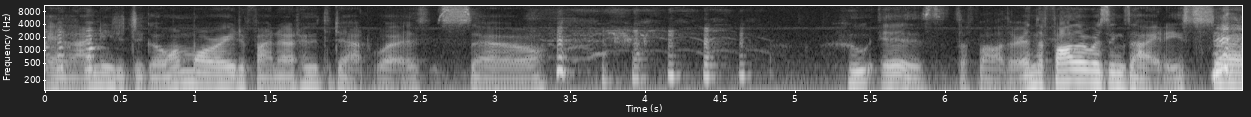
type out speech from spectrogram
and I needed to go on Maury to find out who the dad was. So who is the father? And the father was anxiety. So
